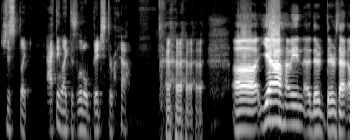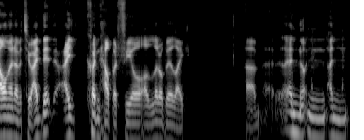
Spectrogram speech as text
just like acting like this little bitch throughout. Uh, yeah, I mean, uh, there there's that element of it too. I did, I couldn't help but feel a little bit like um, uh, an-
